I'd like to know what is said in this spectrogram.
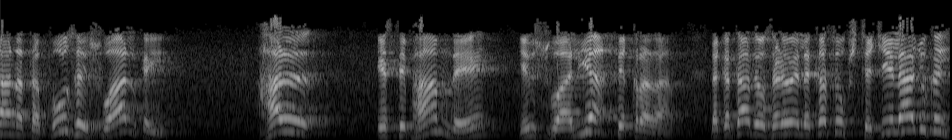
تا نه تاسو سوال کوي هل استفهام دی یو سوالیه فقره ده لکه تا ته سره ویل کڅوک شته چې علاج کوي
